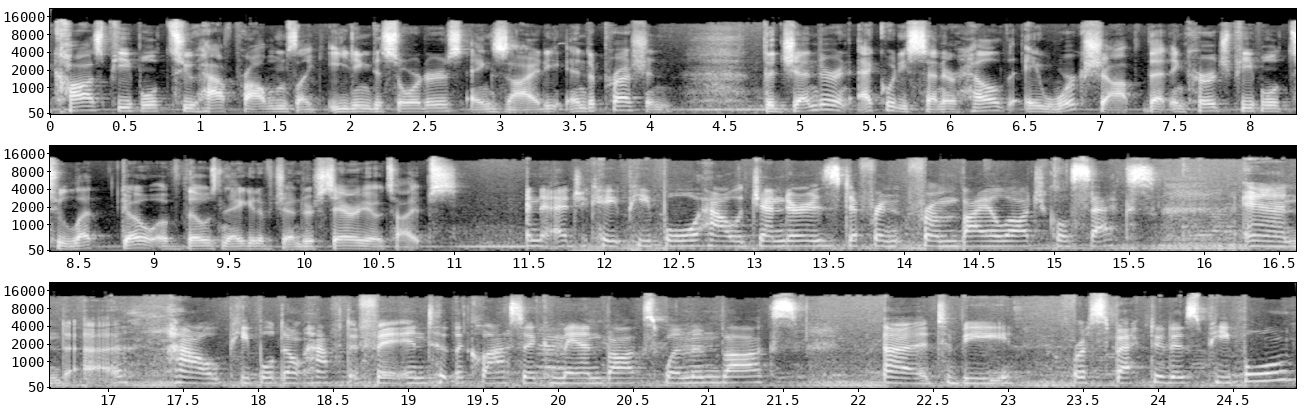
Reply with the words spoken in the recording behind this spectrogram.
cause people to have problems like eating disorders, anxiety, and depression. The Gender and Equity Center held a workshop that encouraged people to let go of those negative gender stereotypes and to educate people how gender is different from biological sex and uh, how people don't have to fit into the classic man box, women box uh, to be respected as people.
